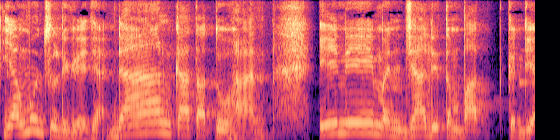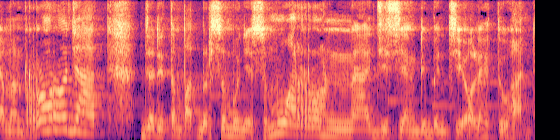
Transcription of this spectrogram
yang muncul di gereja dan kata Tuhan ini menjadi tempat kediaman roh-roh jahat, jadi tempat bersembunyi semua roh najis yang dibenci oleh Tuhan.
